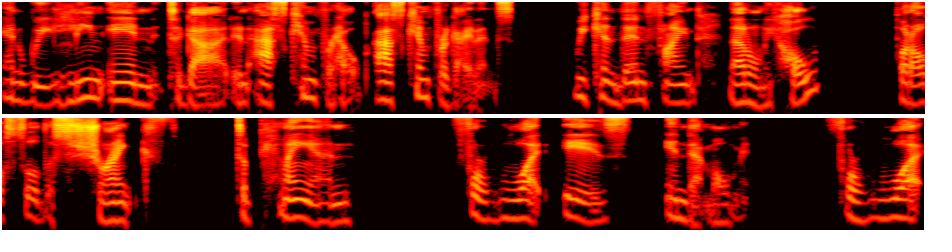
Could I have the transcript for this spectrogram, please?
and we lean in to God and ask Him for help, ask Him for guidance, we can then find not only hope, but also the strength to plan for what is in that moment, for what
